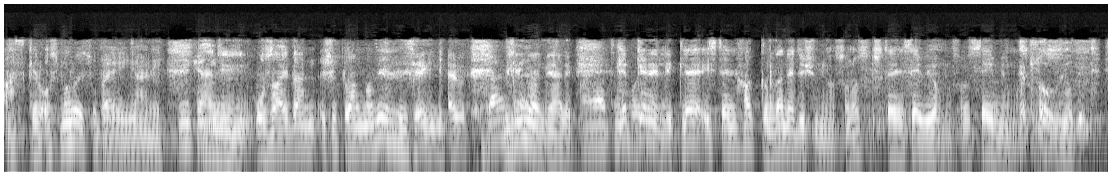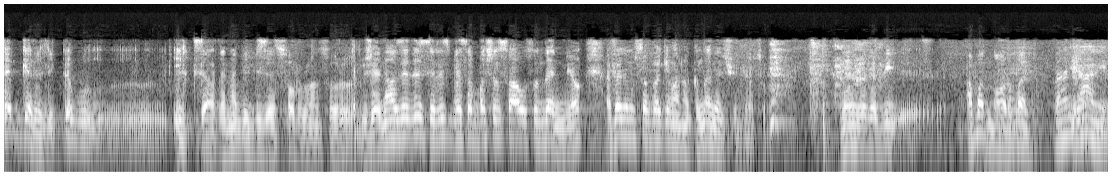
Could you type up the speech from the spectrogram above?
asker, Osmanlı subayı yani. Yani uzaydan ışıklanmalı ya şey yani, bilmiyorum yani. Hep genellikle işte hakkında ne düşünüyorsunuz? İşte seviyor musunuz, sevmiyor musunuz? Hep soruluyordu. Hep genellikle bu ilk zaten abi bize sorulan soru. Cenazedesiniz mesela başın sağ olsun denmiyor. Efendim Mustafa Kemal hakkında ne düşünüyorsunuz? Yani böyle bir e, Ama normal. yani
